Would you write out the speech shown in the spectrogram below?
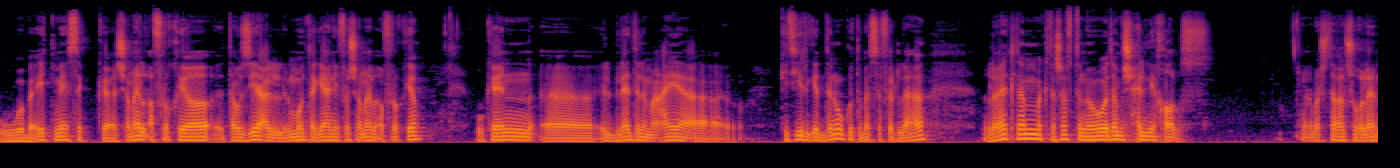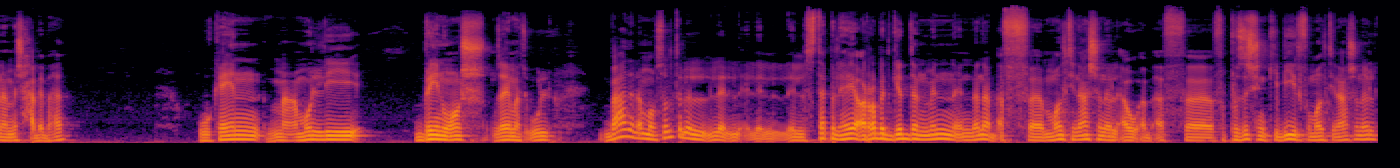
وبقيت ماسك شمال أفريقيا توزيع المنتج يعني في شمال أفريقيا. وكان آه، البلاد اللي معايا كتير جدا وكنت بسافر لها لغاية لما اكتشفت إن هو ده مش حلمي خالص. أنا بشتغل شغلانة مش حاببها. وكان معمول لي brain wash زي ما تقول. بعد لما وصلت لل step اللي هي قربت جدا من إن أنا أبقى في multinational أو أبقى في في position كبير في multinational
